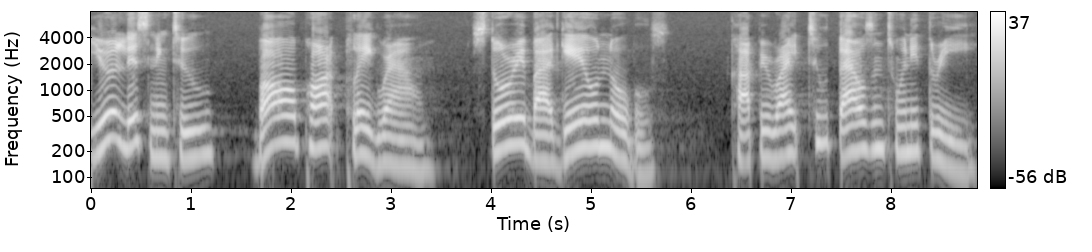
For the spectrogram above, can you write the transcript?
You're listening to Ballpark Playground, story by Gail Nobles. Copyright 2023.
